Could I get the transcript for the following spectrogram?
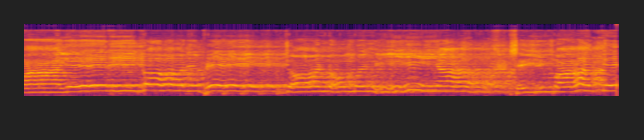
মায়ের গর্ভে জনম নিয়া সেই মাকে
